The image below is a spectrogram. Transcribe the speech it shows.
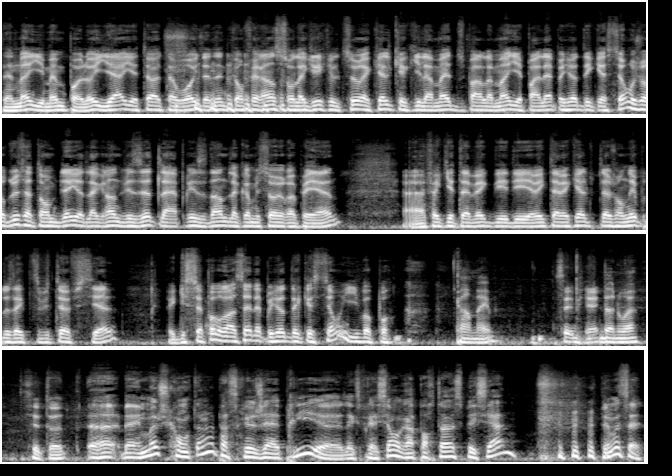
Finalement, il est même pas là. Hier, il était à Ottawa, il donnait une conférence sur l'agriculture à quelques kilomètres du Parlement. Il est pas allé à la période des questions. Aujourd'hui, ça tombe bien, il y a de la grande visite de la présidente de la Commission européenne. Euh, fait qu'il est avec des, des avec, avec elle toute la journée pour des activités officielles. Fait qu'il se fait pas brasser à la période des questions, il y va pas. Quand même. C'est bien. Benoît? C'est tout. Euh, ben moi je suis content parce que j'ai appris euh, l'expression rapporteur spécial. Puis moi c'est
